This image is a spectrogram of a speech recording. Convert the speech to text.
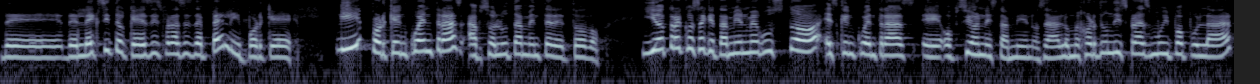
de, del éxito que es disfraces de peli, porque, y porque encuentras absolutamente de todo. Y otra cosa que también me gustó es que encuentras eh, opciones también, o sea, a lo mejor de un disfraz muy popular,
